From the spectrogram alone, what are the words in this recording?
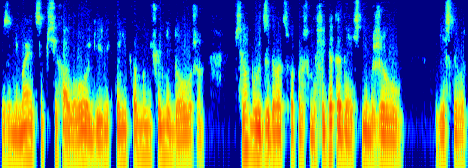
занимается психологией, никто никому ничего не должен, все будет задаваться вопросом, нафига тогда я с ним живу, если вот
